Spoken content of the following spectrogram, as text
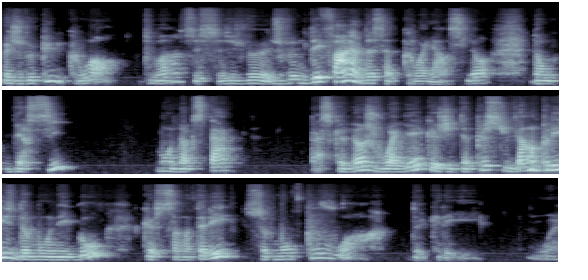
mais je veux plus y croire je, veux, je veux me défaire de cette croyance-là. Donc, merci, mon obstacle. Parce que là, je voyais que j'étais plus sous l'emprise de mon ego que centré sur mon pouvoir de créer. Ouais.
